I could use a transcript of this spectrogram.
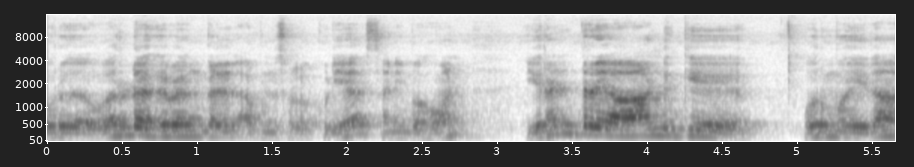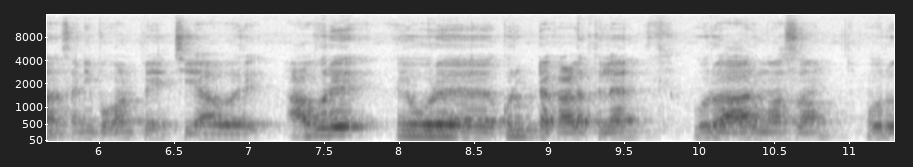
ஒரு வருட கிரகங்கள் அப்படின்னு சொல்லக்கூடிய சனி பகவான் இரண்டரை ஆண்டுக்கு ஒரு முறை தான் சனி பகவான் பயிற்சி ஆவார். அவர் ஒரு குறிப்பிட்ட காலத்தில் ஒரு ஆறு மாதம் ஒரு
